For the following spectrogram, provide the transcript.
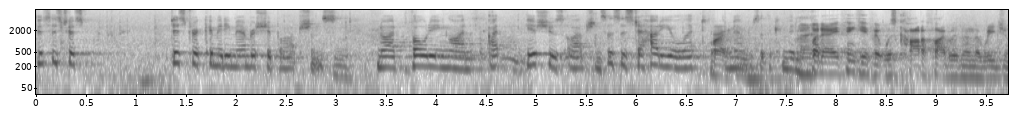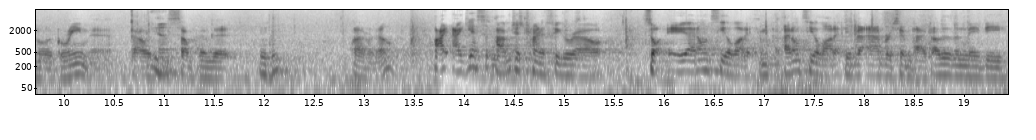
This is just district committee membership options, not voting on uh, issues options. This is to how do you elect the Right. members of the committee. Right. but I think if it was codified within the regional agreement, that would Yeah. be something that, I don't know. I, I guess I'm just trying to figure out, so A, I don't see a lot of, imp- I don't see a lot of adverse impact, other than maybe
